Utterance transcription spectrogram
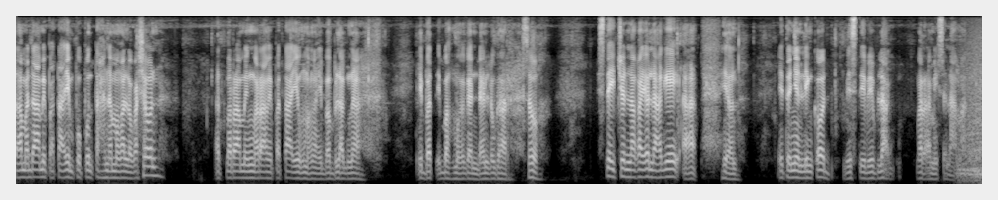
Sa madami pa tayong pupuntahan ng mga lokasyon at maraming marami pa tayong mga iba-vlog na iba't ibang mga gandang lugar. So, stay tuned lang kayo lagi at yon Ito yung lingkod, Vince TV Vlog. Maraming salamat.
